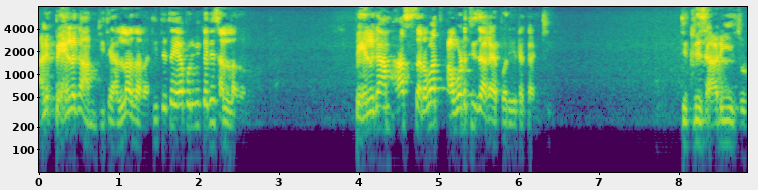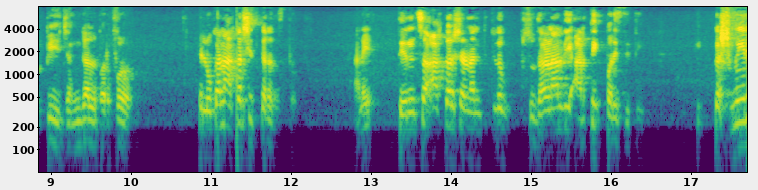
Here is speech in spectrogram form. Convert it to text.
आणि पहलगाम जिथे हल्ला झाला तिथे तर यापूर्वी कधीच हल्ला झाला पहलगाम पेहलगाम हा सर्वात आवडती जागा आहे पर्यटकांची. तिथली झाडी झुडपी जंगल बर्फ हे लोकांना आकर्षित करत असतं. आणि त्यांचं आकर्षण आणि तिथलं सुधारणारी आर्थिक परिस्थिती काश्मीर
